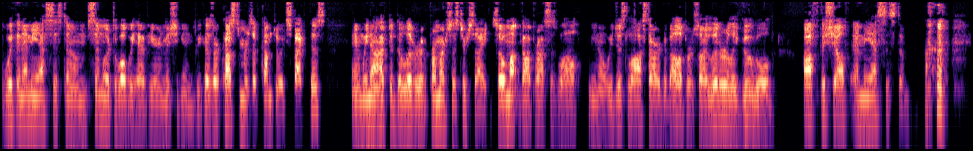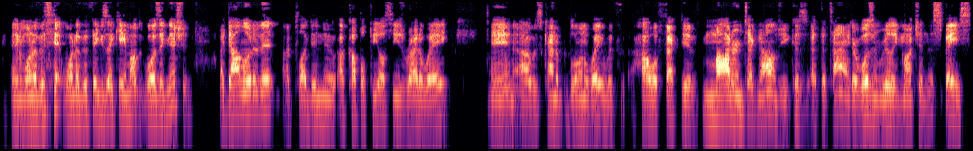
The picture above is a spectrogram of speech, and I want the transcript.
with an MES system similar to what we have here in Michigan because our customers have come to expect this and we now have to deliver it from our sister site. So my thought process, well, you know, we just lost our developer. So I literally Googled off the shelf MES system. and one of the th- one of the things that came up was Ignition. I downloaded it, I plugged into a couple PLCs right away and I was kind of blown away with how effective modern technology, because at the time there wasn't really much in this space.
